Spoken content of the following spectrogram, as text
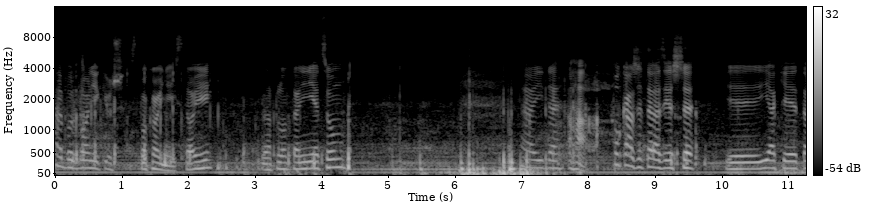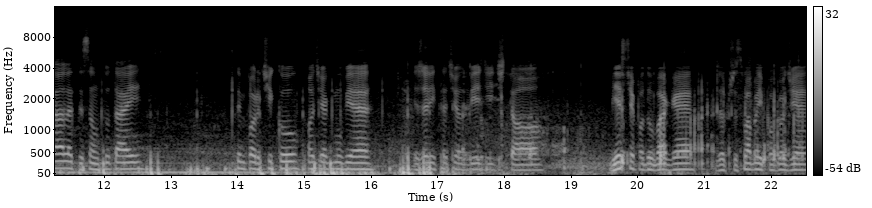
A burbonik już spokojniej stoi na plątaninie cum. Ja idę. Aha, pokażę teraz jeszcze y, jakie toalety są tutaj w tym porciku. Choć jak mówię, jeżeli chcecie odwiedzić, to bierzcie pod uwagę, że przy słabej pogodzie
